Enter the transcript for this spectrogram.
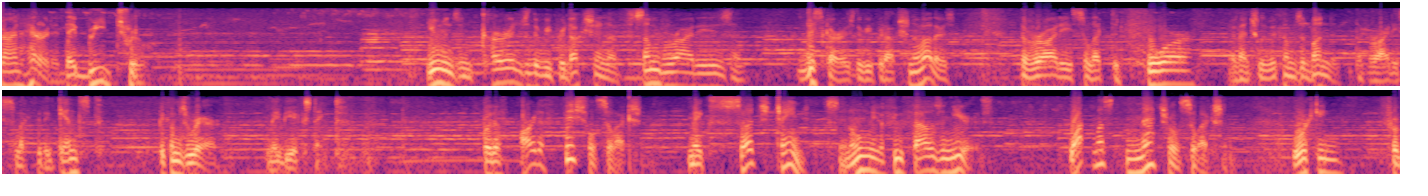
are inherited. They breed true. Humans encourage the reproduction of some varieties and discourage the reproduction of others. The variety selected for eventually becomes abundant. The variety selected against becomes rare, may be extinct. But if artificial selection makes such changes in only a few thousand years, what must natural selection, working for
